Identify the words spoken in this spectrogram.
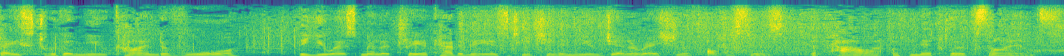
Faced with a new kind of war, the US Military Academy is teaching a new generation of officers the power of network science.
